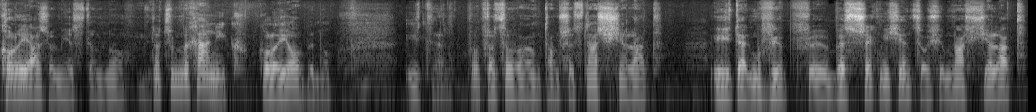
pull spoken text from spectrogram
kolejarzem jestem, no. Znaczy mechanik kolejowy, no. I ten, popracowałem tam 16 lat. I ten, mówię, bez trzech miesięcy 18 lat.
